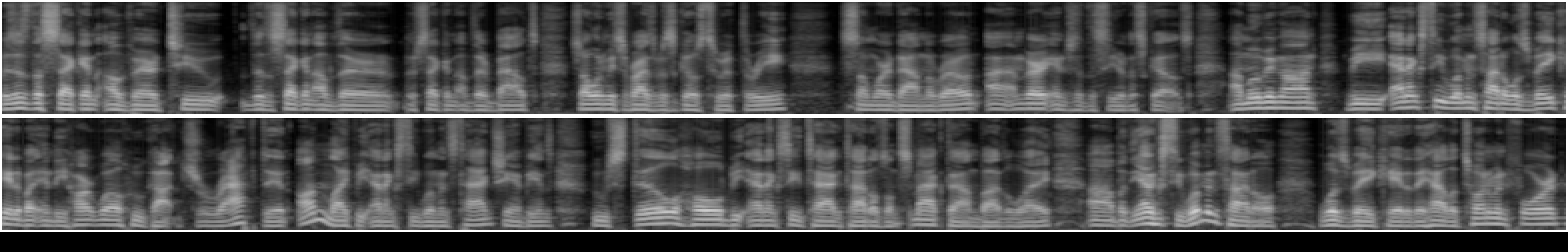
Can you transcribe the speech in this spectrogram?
This is the second of their two, the second of their, the second of their bouts. So I wouldn't be surprised if this goes to a three somewhere down the road. I'm very interested to see where this goes. Uh, moving on, the NXT Women's title was vacated by Indi Hartwell, who got drafted, unlike the NXT Women's Tag Champions, who still hold the NXT Tag titles on SmackDown, by the way. Uh, but the NXT Women's title was vacated. They held a tournament for it.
